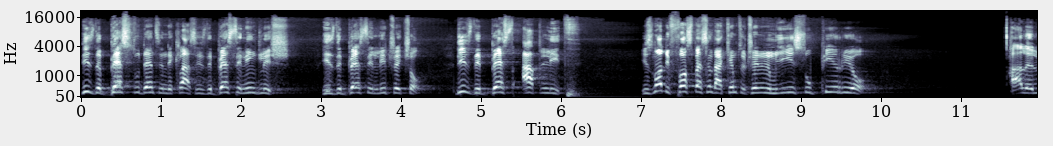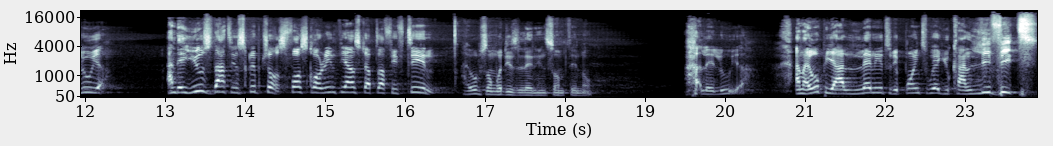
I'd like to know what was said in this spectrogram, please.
This is the best student in the class. He's the best in English. He's the best in literature. This is the best athlete. He's not the first person that came to training him. He is superior. Hallelujah. And they use that in scriptures. First Corinthians chapter 15. I hope somebody is learning something now. Hallelujah. And I hope you are learning to the point where you can live it.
